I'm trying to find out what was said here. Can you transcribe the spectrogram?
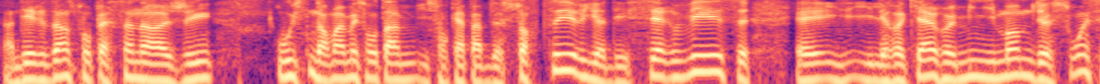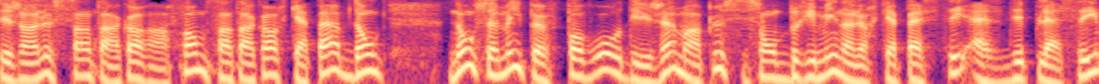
dans des résidences pour personnes âgées, où normalement ils sont, ils sont capables de sortir, il y a des services, euh, ils, requièrent un minimum de soins. Ces gens-là se sentent encore en forme, se sentent encore capables. Donc, non seulement ils peuvent pas voir des gens, mais en plus, ils sont brimés dans leur capacité à se déplacer,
